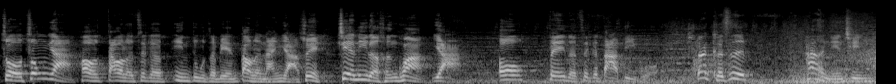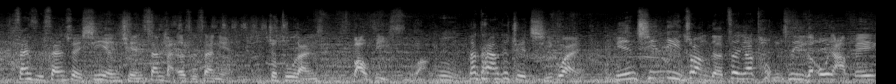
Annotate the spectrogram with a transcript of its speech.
走中亚，后到了这个印度这边，到了南亚，所以建立了横跨亚欧非的这个大帝国。那可是。他很年轻，三十三岁，西元前三百二十三年就突然暴毙死亡。嗯，那大家就觉得奇怪，年轻力壮的，正要统治一个欧亚非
